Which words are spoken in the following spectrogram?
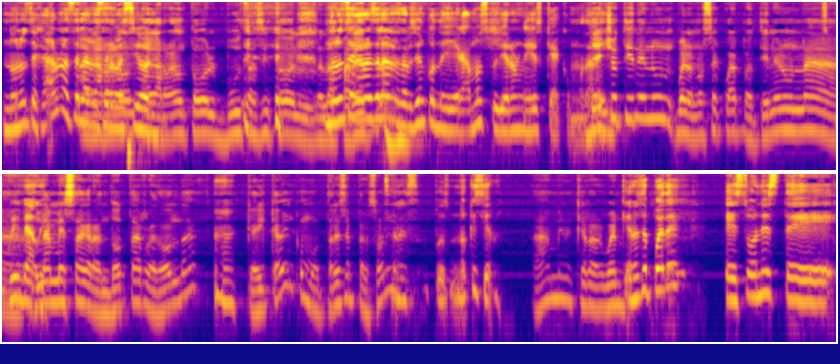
no nos dejaron hacer la reservación. Agarraron todo el booth así, todo el, no nos pared. dejaron hacer la reservación. Cuando llegamos, tuvieron ellos que acomodar. De ahí. hecho, tienen un, bueno, no sé cuál, pero tienen una, una mesa grandota, redonda, Ajá. que ahí caben como 13 personas. pues no quisieron. Ah, mira, qué raro. Bueno, Que no se puede, eh, son este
